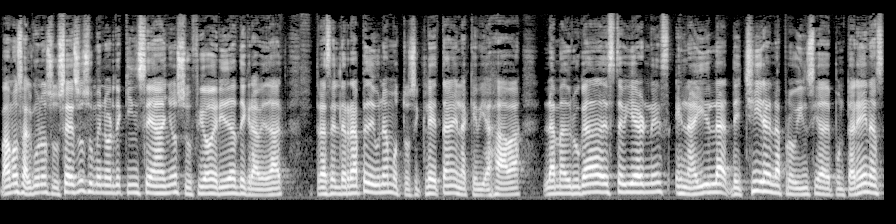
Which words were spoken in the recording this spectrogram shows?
Vamos a algunos sucesos. Un menor de 15 años sufrió heridas de gravedad tras el derrape de una motocicleta en la que viajaba la madrugada de este viernes en la isla de Chira, en la provincia de Punta Arenas.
